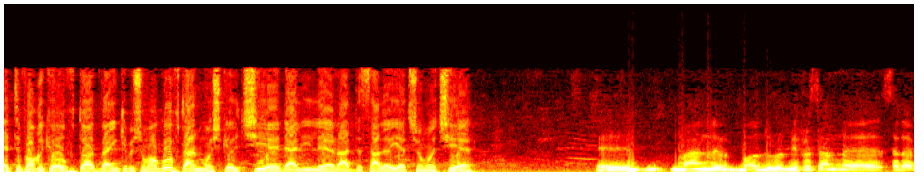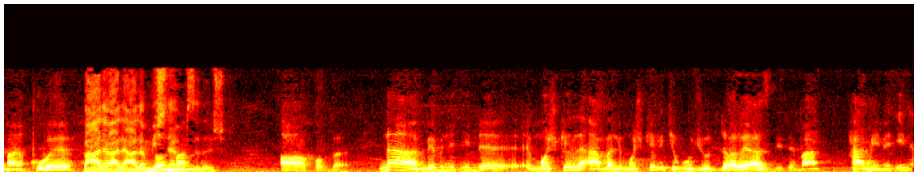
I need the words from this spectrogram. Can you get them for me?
اتفاقی که افتاد و اینکه به شما گفتن مشکل چیه دلیل رد صلاحیت شما چیه؟ من با درود میفرستم صدای من خوبه؟ بله بله الان میشنم من- صداش آه خب نه ببینید این مشکل اولی مشکلی که وجود داره از دید من همینه. این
